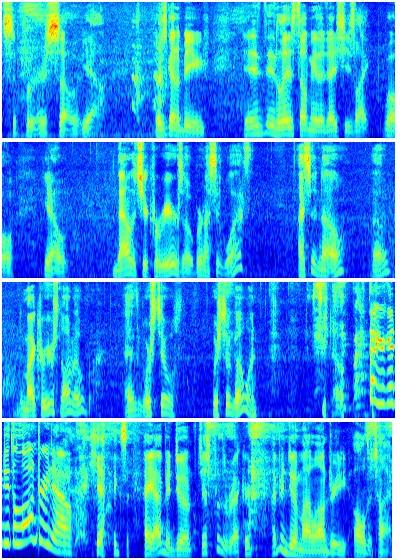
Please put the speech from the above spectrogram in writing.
So, for, so yeah, there's going to be. Liz told me the other day, she's like, well, you know, now that your career's over. And I said, what? I said, no, no, my career's not over. And we're still, we're still going. You know? I thought you were going to do the laundry now. yeah. Hey, I've been doing, just for the record, I've been doing my laundry all the time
